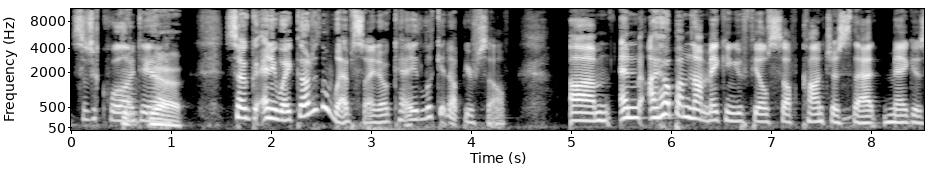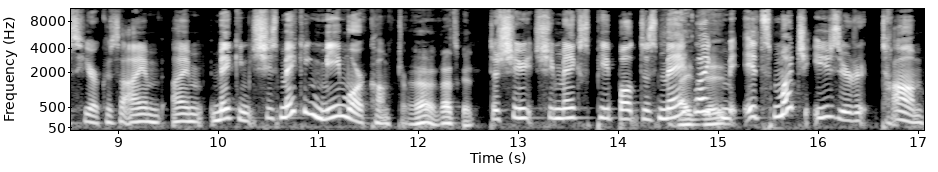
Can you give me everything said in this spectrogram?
Such a cool idea. Yeah. So anyway, go to the website, okay? Look it up yourself. Um, and I hope I'm not making you feel self conscious that Meg is here because I am. I'm making. She's making me more comfortable. Oh, that's good. Does she? She makes people. Does Meg I like? did. me? It's much easier to Tom.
